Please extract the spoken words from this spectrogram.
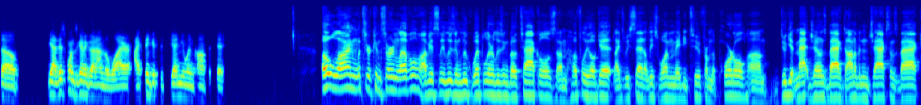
So, yeah, this one's going to go down the wire. I think it's a genuine competition. O line, what's your concern level? Obviously, losing Luke Wypler, losing both tackles. Um, hopefully, they'll get, like we said, at least one, maybe two from the portal. Um, do get Matt Jones back, Donovan Jackson's back.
